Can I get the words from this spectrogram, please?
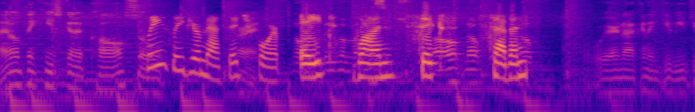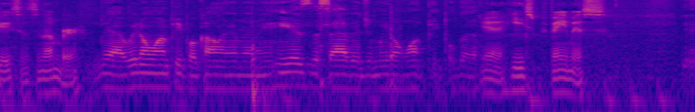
I don't think he's gonna call, so Please leave your message All right. for No, eight leave him a one message. six Oh, no, seven. no. We're not gonna give you Jason's number. Yeah, we don't want people calling him. I mean, he is the savage, and we don't want people to. Yeah, he's famous. Yeah.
